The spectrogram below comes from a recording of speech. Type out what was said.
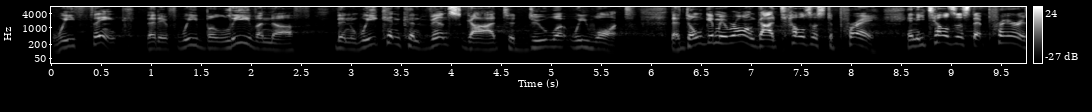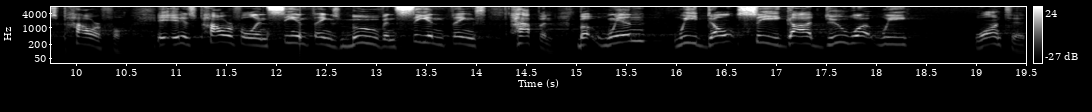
We think that if we believe enough, then we can convince God to do what we want. Now, don't get me wrong, God tells us to pray, and He tells us that prayer is powerful. it, is powerful in seeing things move and seeing things happen. But when we don't see God do what we wanted,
